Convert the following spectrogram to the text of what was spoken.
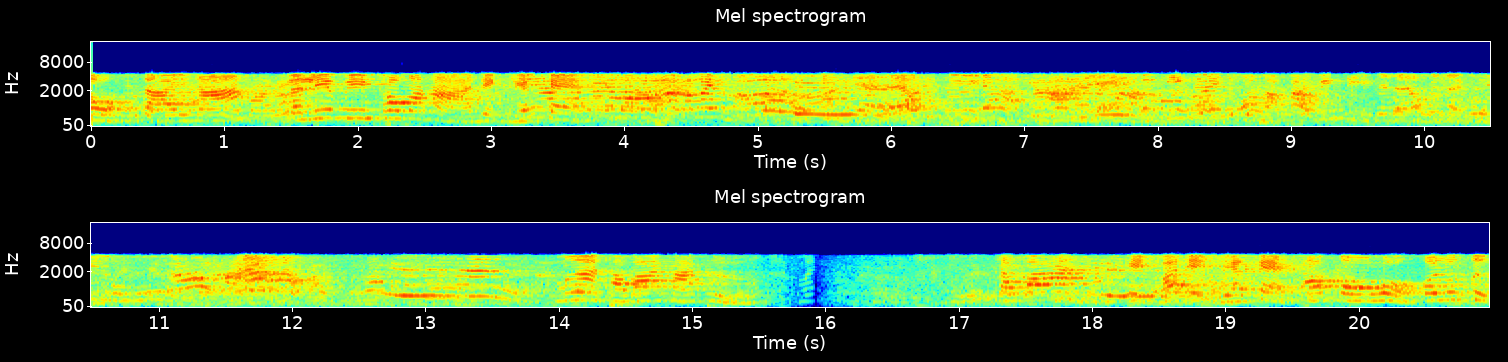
ตกใจนะ และรีบวิ่งเข้ามาหาเด็กเลี้ยงแกะอะไรมาแล้วทีนี้อะไหนเมื่อกี้ไงแต่ว่าหมาป่าวิ่งหนีไปแล้วไปไหนก็ไม่รู้เมื่อชาวบ้านมาถึง ชาวบ้านเห็นว่าเด็กเลี้ยงแกะชอบโกหกก็รู้สึก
